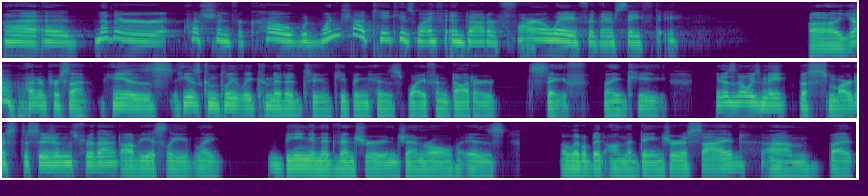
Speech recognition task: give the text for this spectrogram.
Uh, another question for Co: Would One Shot take his wife and daughter far away for their safety? Uh, yeah, hundred percent. He is he is completely committed to keeping his wife and daughter safe. Like he he doesn't always make the smartest decisions for that. Obviously, like being an adventurer in general is a little bit on the dangerous side. Um, but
